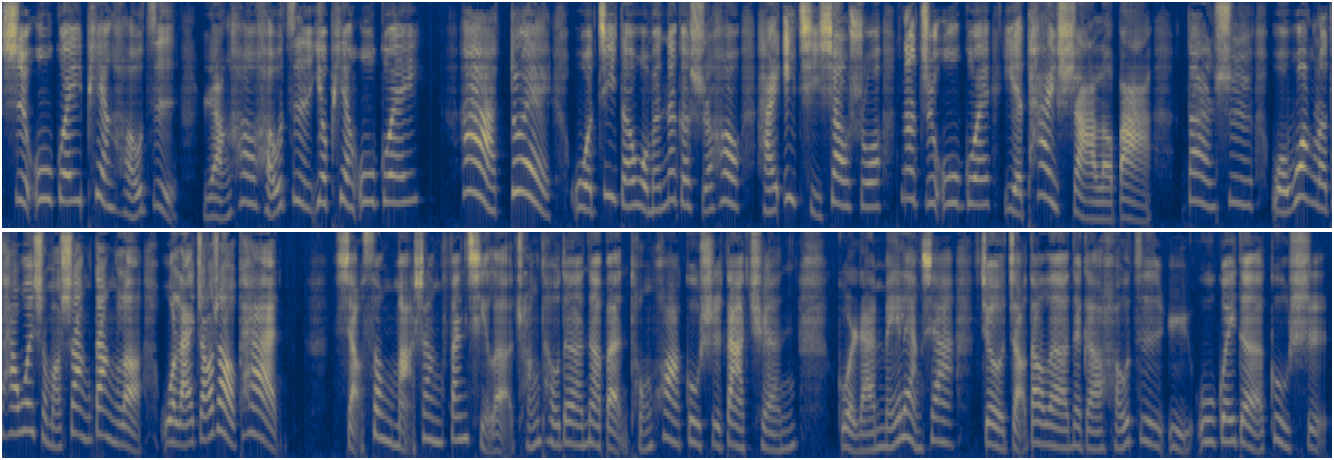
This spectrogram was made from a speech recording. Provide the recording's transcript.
是乌龟骗猴子，然后猴子又骗乌龟。啊，对，我记得我们那个时候还一起笑说那只乌龟也太傻了吧，但是我忘了它为什么上当了，我来找找看。小宋马上翻起了床头的那本童话故事大全，果然没两下就找到了那个猴子与乌龟的故事。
